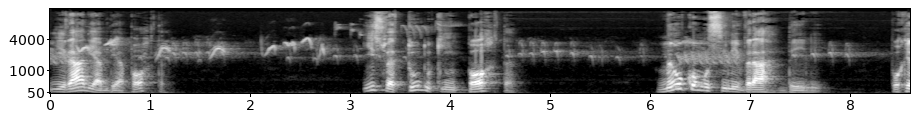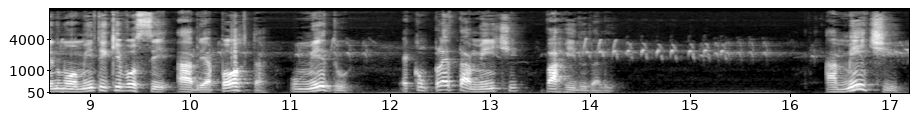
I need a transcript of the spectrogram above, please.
Irá lhe abrir a porta? Isso é tudo que importa? Não como se livrar dele, porque no momento em que você abre a porta, o medo é completamente varrido dali. A mente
